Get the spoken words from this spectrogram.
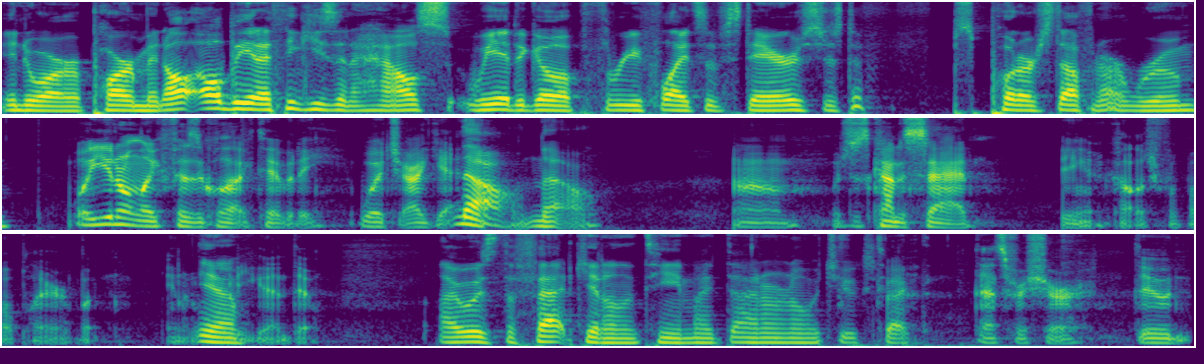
into our apartment. Albeit, I think he's in a house. We had to go up three flights of stairs just to f- put our stuff in our room. Well, you don't like physical activity, which I get. No, no. um, which is kind of sad being a college football player, but you know, Yeah. what are you gonna do? I was the fat kid on the team. I, I don't know what you expect. That's for sure, dude.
